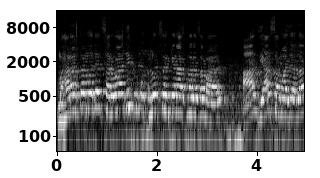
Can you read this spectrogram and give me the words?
महाराष्ट्रामध्ये सर्वाधिक लोकसंख्येनं असणारा समाज. आज या समाजाला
